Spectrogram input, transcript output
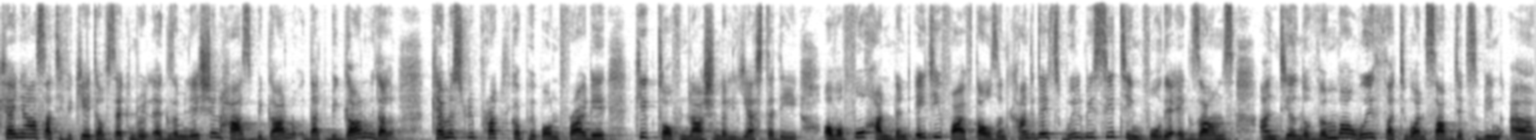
Kenya Certificate of Secondary Examination has begun that began with a chemistry practical paper on Friday kicked off nationally yesterday. Over 485,000 candidates will be sitting for their exams until November with 31 subjects being uh,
